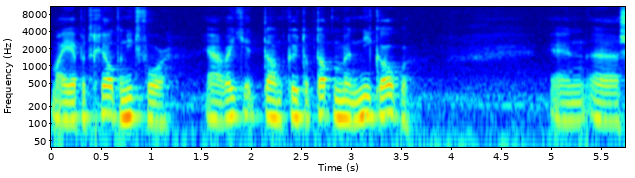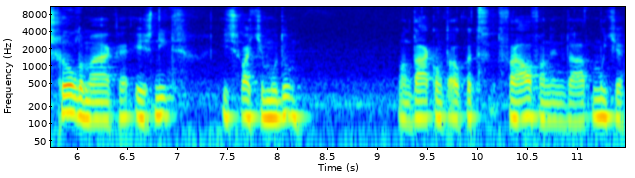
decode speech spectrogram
maar je hebt het geld er niet voor, ja, weet je, dan kun je het op dat moment niet kopen. En schulden maken is niet iets wat je moet doen. Want daar komt ook het verhaal van inderdaad. Moet je,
